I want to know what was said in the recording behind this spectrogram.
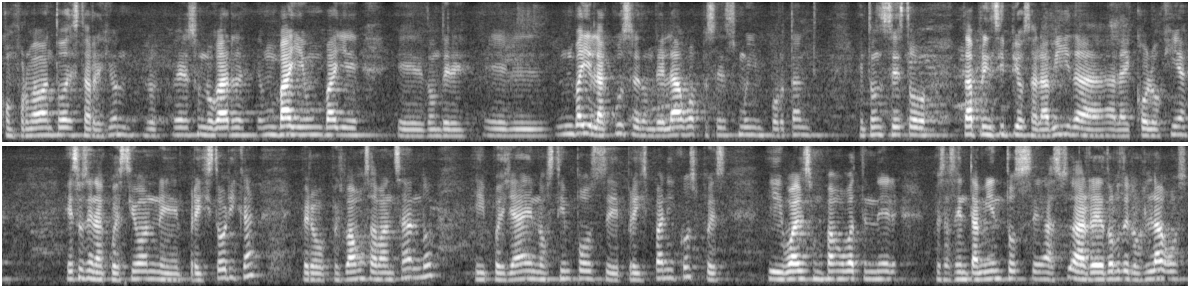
conformaban toda esta región. Es un lugar, un valle, un valle eh, donde el, un valle lacustre donde el agua pues es muy importante. Entonces esto da principios a la vida, a la ecología. Eso es en la cuestión eh, prehistórica, pero pues vamos avanzando y pues ya en los tiempos eh, prehispánicos, pues igual Zumpango va a tener pues asentamientos eh, alrededor de los lagos.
